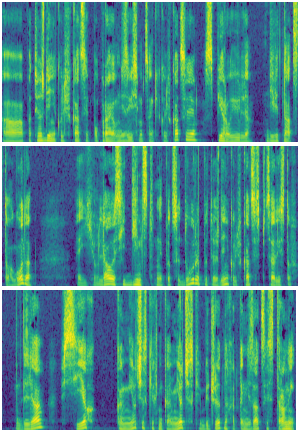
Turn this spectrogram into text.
а, подтверждение квалификации по правилам независимой оценки квалификации с 1 июля 2019 года являлась единственной процедурой подтверждения квалификации специалистов для всех коммерческих, некоммерческих, бюджетных организаций страны.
